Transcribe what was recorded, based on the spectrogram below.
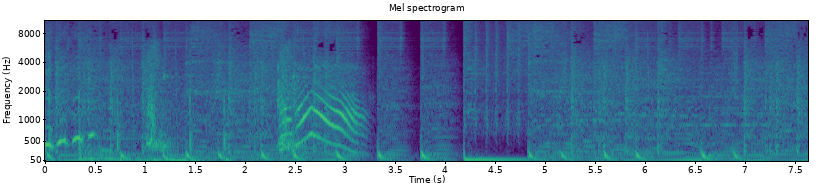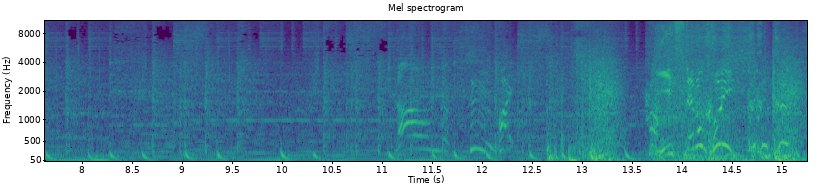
いつでも来い。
